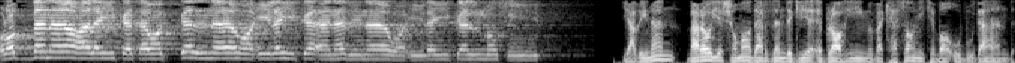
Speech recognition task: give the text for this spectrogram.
ربنا عليك توكلنا وإليك أنبنا وإليك المصير یقینا برای شما در زندگی ابراهیم و کسانی که با او بودند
